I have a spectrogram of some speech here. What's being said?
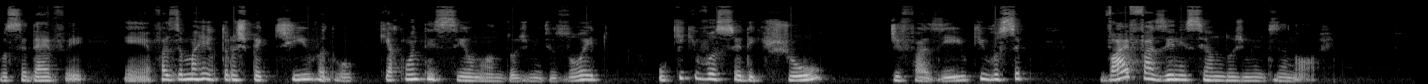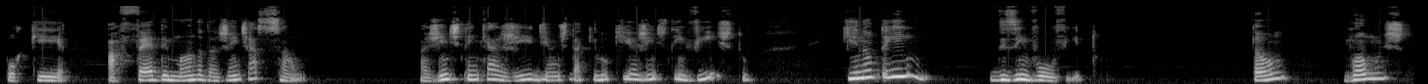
você deve é, fazer uma retrospectiva do que aconteceu no ano 2018, o que, que você deixou de fazer, o que você vai fazer nesse ano 2019. Porque a fé demanda da gente ação. A gente tem que agir diante daquilo que a gente tem visto que não tem desenvolvido. Então, vamos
